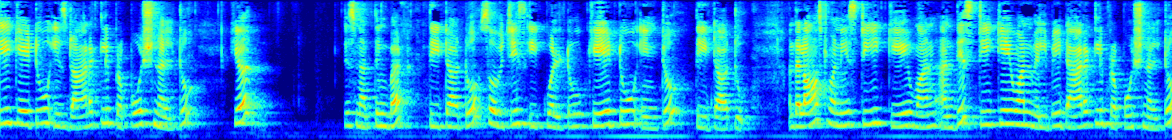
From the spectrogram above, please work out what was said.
tk2 is directly proportional to here is nothing but theta 2 so which is equal to k2 into theta 2 and the last one is tk1 and this tk1 will be directly proportional to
